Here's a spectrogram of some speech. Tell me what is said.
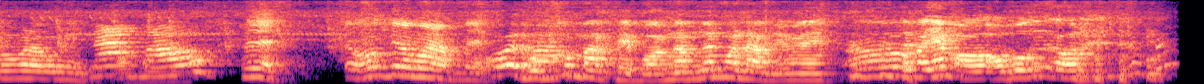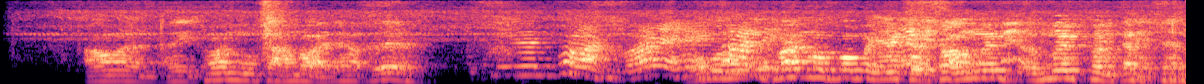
ลงมาเอานี่น้ำเมานี่เจ้าของจะมาเนี่ยโอ้ยผมก็มาแต่บอกนำเงินมานำยังไงแต่ว่ายังเอาเอาบ่คือเอาเอาอันนี้ทอนหมูสามร้อยนะครับเด้อมีเงินผ่อนบ่ได้ให้โอ้ผ่อนบ้านมันบ่ไปยังแค่สองหมื่นเออหมื่นคนกันซั่น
